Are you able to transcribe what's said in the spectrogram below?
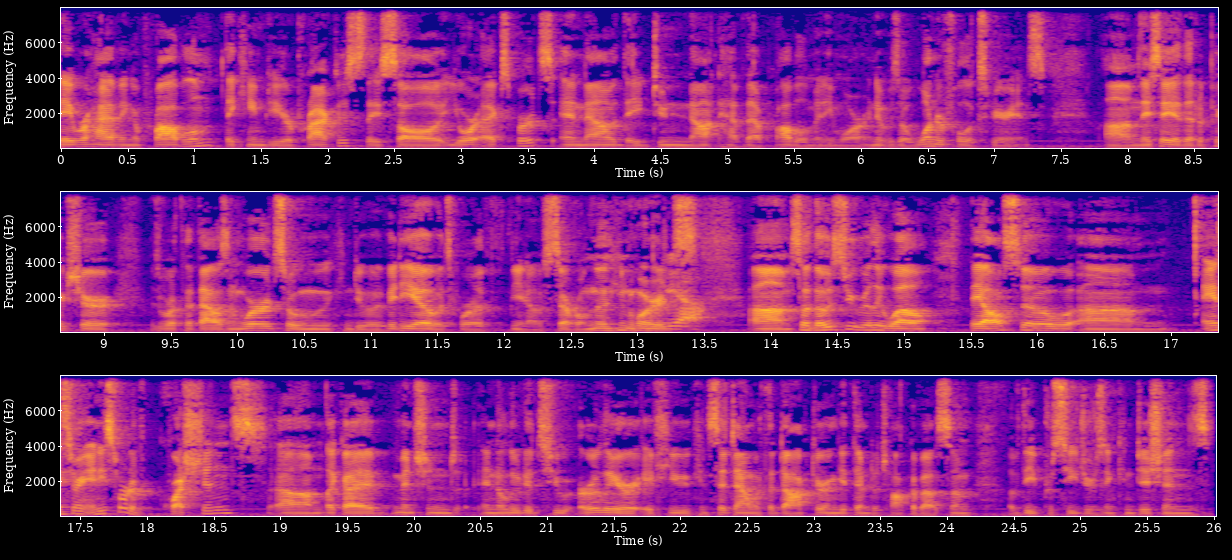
they were having a problem. They came to your practice. They saw your experts, and now they do not have that problem anymore. And it was a wonderful experience. Um, they say that a picture is worth a thousand words, so when we can do a video, it's worth you know several million words. Yeah. Um, so those do really well. They also um, answering any sort of questions, um, like I mentioned and alluded to earlier. If you can sit down with a doctor and get them to talk about some of the procedures and conditions,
